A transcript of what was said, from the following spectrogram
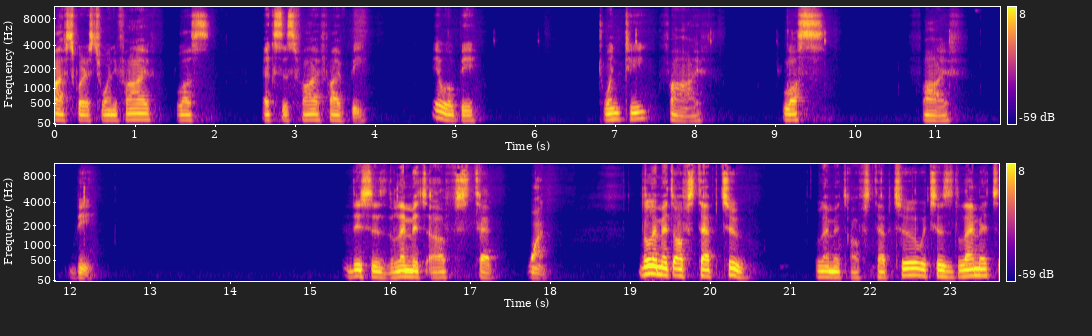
5 squared is 25 plus x is 5, 5b. It will be 25 plus 5b. This is the limit of step 1. The limit of step 2. Limit of step 2, which is the limit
